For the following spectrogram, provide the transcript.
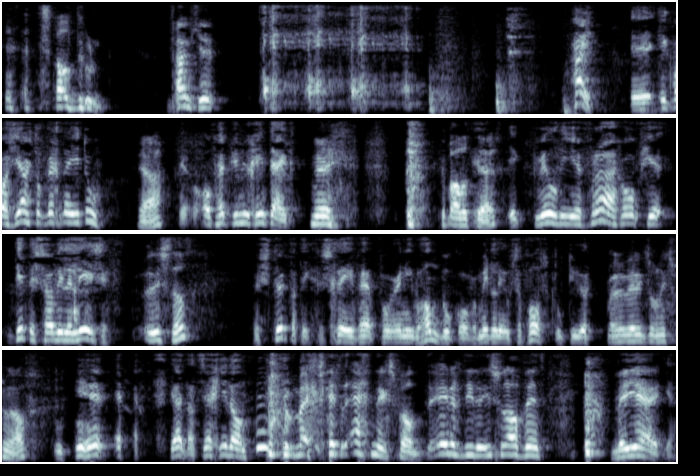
Zal doen. Dank je. Hi, uh, ik was juist op weg naar je toe. Ja? Of heb je nu geen tijd? Nee, ik heb alle tijd. Ik wilde je vragen of je dit eens zou willen lezen. Wat is dat? Een stuk dat ik geschreven heb voor een nieuw handboek over middeleeuwse volkscultuur. Maar daar weet ik toch niks van af? ja, dat zeg je dan. maar ik weet er echt niks van. De enige die er iets van af weet, ben jij. Ja,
